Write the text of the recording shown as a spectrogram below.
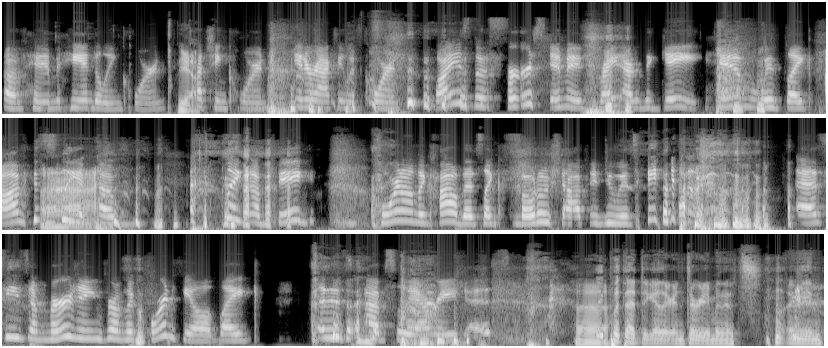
of him handling corn, Yeah. touching corn, interacting with corn. Why is the first image right out of the gate him with like obviously Ah. a like a big corn on the cob that's like photoshopped into his hand as he's emerging from the cornfield? Like that is absolutely outrageous. Uh, they put that together in 30 minutes. I mean,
